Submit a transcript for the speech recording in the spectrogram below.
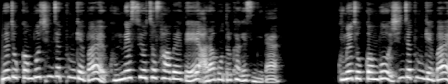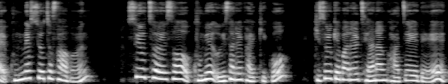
구매 조건부 신제품 개발 국내 수요처 사업에 대해 알아보도록 하겠습니다. 구매 조건부 신제품 개발 국내 수요처 사업은 수요처에서 구매 의사를 밝히고 기술 개발을 제한한 과제에 대해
